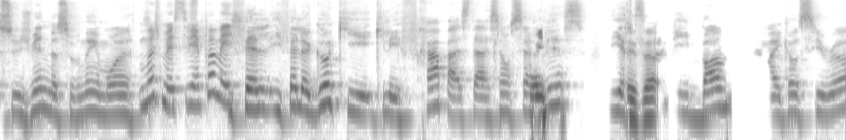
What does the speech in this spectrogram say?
Je viens de me souvenir, moi. Moi, je me souviens pas, mais Il fait, il fait le gars qui, qui les frappe à la station-service. Il C'est ça. recule, puis il bombe Michael Cera.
